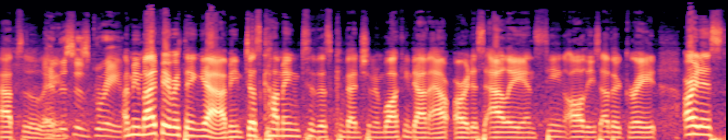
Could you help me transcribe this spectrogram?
Absolutely. And this is great. I mean, my favorite thing, yeah. I mean, just coming to this convention and walking down Ar- Artist Alley and seeing all these other great artists.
